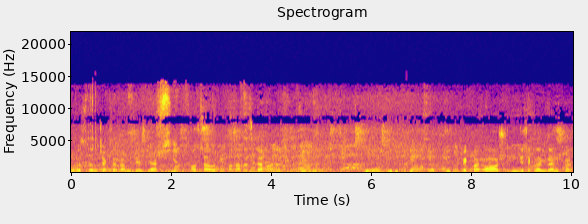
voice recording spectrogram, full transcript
Burası da bıçak satan bir tezgah. Hatta bakın pazarda silah var. Tüfek var. Oo şu ince çakılar güzelmiş bak.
